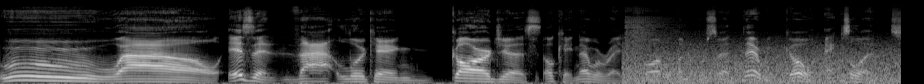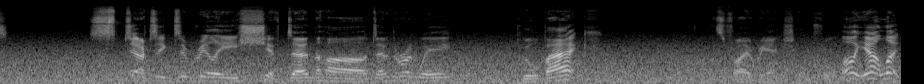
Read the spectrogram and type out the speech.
Ooh, wow. Isn't that looking gorgeous? Okay, now we're ready. Throttle 100%. There we go. Excellent. Starting to really shift down the down the runway. Pull back. Let's try reaction control. Oh yeah, look.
